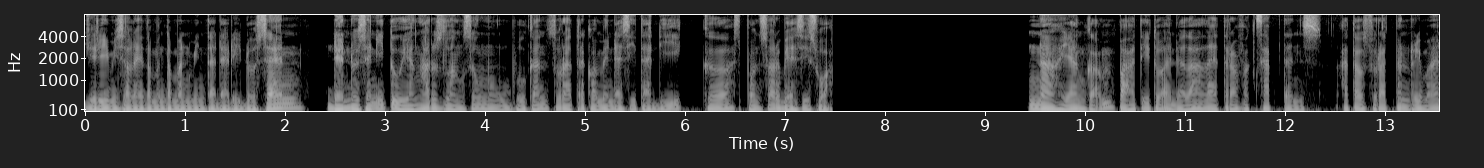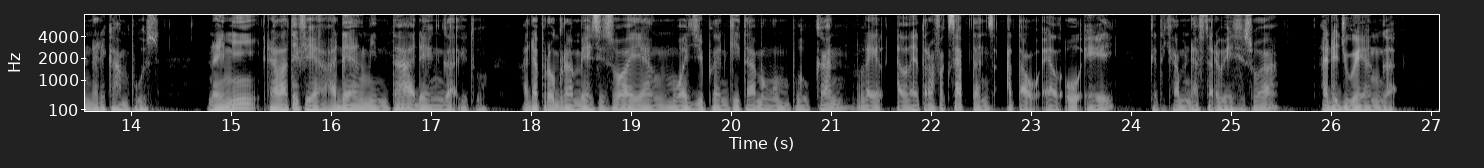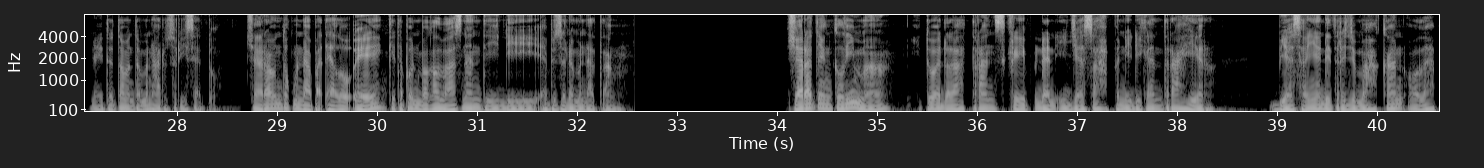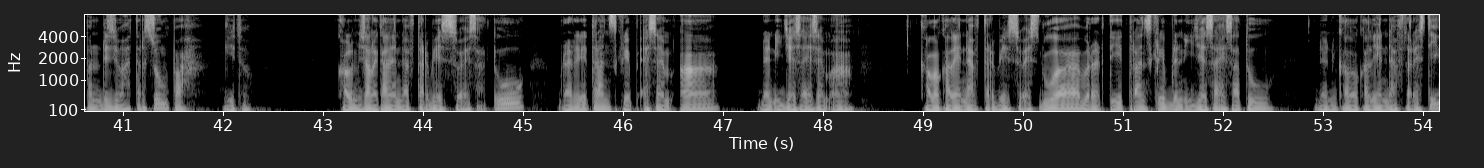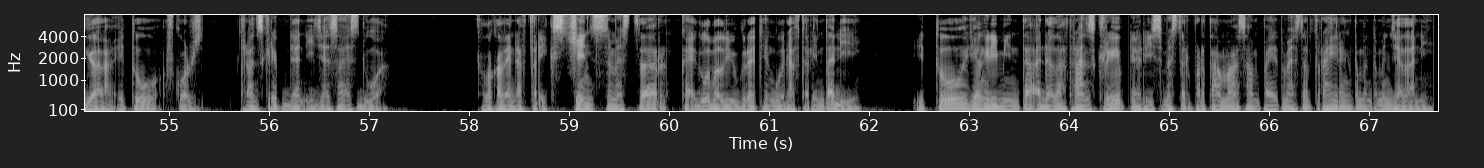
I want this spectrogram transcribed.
Jadi misalnya teman-teman minta dari dosen dan dosen itu yang harus langsung mengumpulkan surat rekomendasi tadi ke sponsor beasiswa. Nah, yang keempat itu adalah letter of acceptance atau surat penerimaan dari kampus. Nah ini relatif ya, ada yang minta, ada yang enggak gitu. Ada program beasiswa yang mewajibkan kita mengumpulkan letter of acceptance atau LOA ketika mendaftar beasiswa. Ada juga yang enggak. Nah itu teman-teman harus riset tuh. Cara untuk mendapat LOA kita pun bakal bahas nanti di episode mendatang. Syarat yang kelima itu adalah transkrip dan ijazah pendidikan terakhir. Biasanya diterjemahkan oleh penerjemah tersumpah gitu. Kalau misalnya kalian daftar beasiswa S1, berarti transkrip SMA dan ijazah SMA. Kalau kalian daftar beasiswa S2, berarti transkrip dan ijazah S1. Dan kalau kalian daftar S3, itu of course transkrip dan ijazah S2. Kalau kalian daftar exchange semester kayak Global U Grade yang gue daftarin tadi, itu yang diminta adalah transkrip dari semester pertama sampai semester terakhir yang teman-teman jalani.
